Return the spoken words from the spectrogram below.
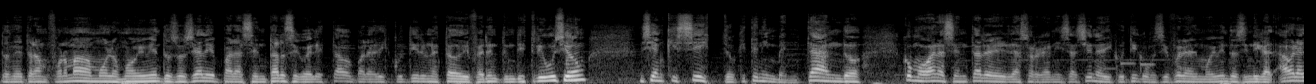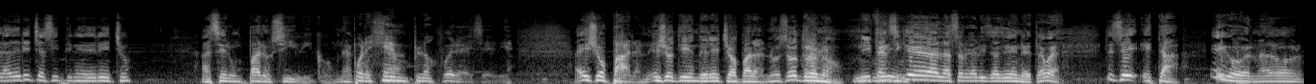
donde transformábamos los movimientos sociales para sentarse con el Estado para discutir un Estado diferente en distribución. Decían, ¿qué es esto? ¿Qué están inventando? ¿Cómo van a sentar eh, las organizaciones a discutir como si fuera el movimiento sindical? Ahora la derecha sí tiene derecho hacer un paro cívico. Una Por cosa ejemplo. Fuera de serie. Ellos paran, ellos tienen derecho a parar, nosotros no, ni tan siquiera las organizaciones nuestras. Bueno, entonces está el gobernador,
